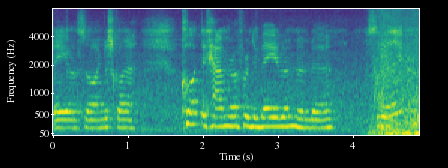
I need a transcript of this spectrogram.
bale, so I'm just to cut the camera for the baling and uh, see you later.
